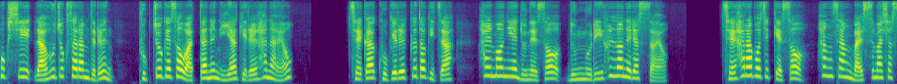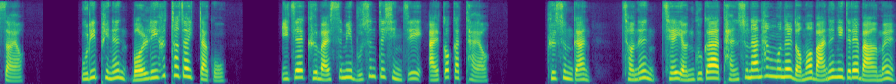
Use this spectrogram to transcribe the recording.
혹시 라후족 사람들은 북쪽에서 왔다는 이야기를 하나요? 제가 고개를 끄덕이자 할머니의 눈에서 눈물이 흘러내렸어요. 제 할아버지께서 항상 말씀하셨어요. 우리 피는 멀리 흩어져 있다고. 이제 그 말씀이 무슨 뜻인지 알 것 같아요. 그 순간 저는 제 연구가 단순한 학문을 넘어 많은 이들의 마음을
